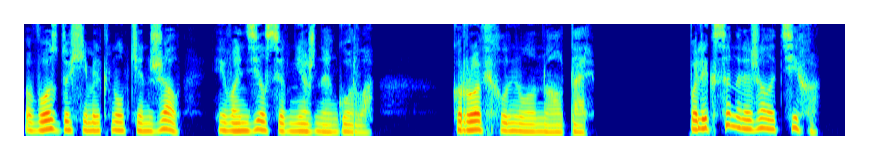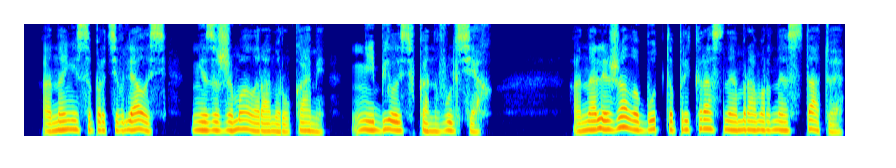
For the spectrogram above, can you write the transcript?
В воздухе мелькнул кинжал и вонзился в нежное горло. Кровь хлынула на алтарь. Поликсена лежала тихо. Она не сопротивлялась, не зажимала рану руками, не билась в конвульсиях. Она лежала, будто прекрасная мраморная статуя,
